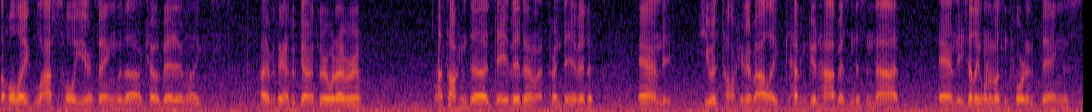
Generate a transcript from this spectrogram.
the whole like last whole year thing with uh, covid and like everything i've been going through or whatever i was talking to david uh, my friend david and he was talking about like having good habits and this and that and he said like one of the most important things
